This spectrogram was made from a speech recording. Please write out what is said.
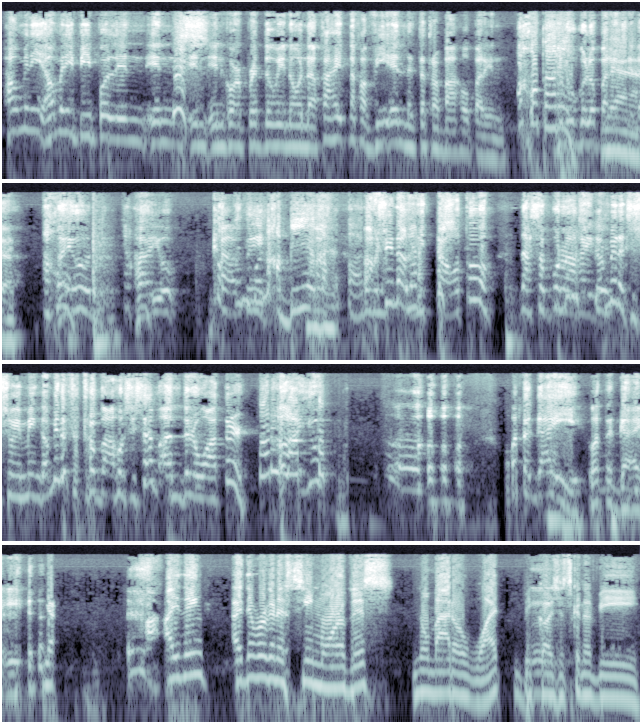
How many how many people in in, Yes. in in corporate do we know na kahit naka-VN nagtatrabaho pa rin? Ako pare. Ginugulo pa rin Yeah. sila. Ako. Ayun. Hayop. Hindi mo Grabe. nakabiyan ako pare. Actually, nakita ko to. Nasa Boracay kami, nagsiswimming kami, nagtatrabaho si Sam underwater. Parang Hayop. Oh, what a guy. What a guy. yeah. I- think I think we're gonna see more of this no matter what because it's gonna be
